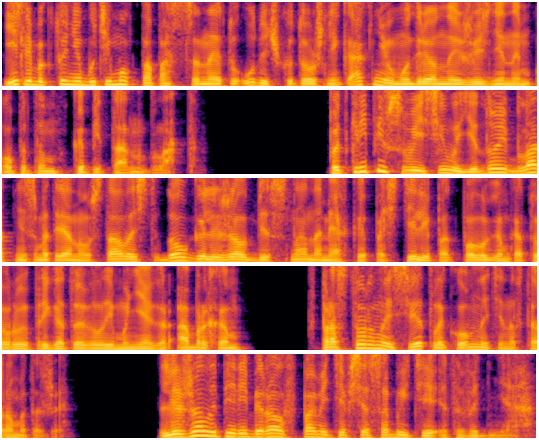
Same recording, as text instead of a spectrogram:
Если бы кто-нибудь и мог попасться на эту удочку, то уж никак не умудренный жизненным опытом капитан Блад. Подкрепив свои силы едой, Блад, несмотря на усталость, долго лежал без сна на мягкой постели под пологом, которую приготовил ему негр Абрахам, в просторной светлой комнате на втором этаже. лежал и перебирал в памяти все события этого дня.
